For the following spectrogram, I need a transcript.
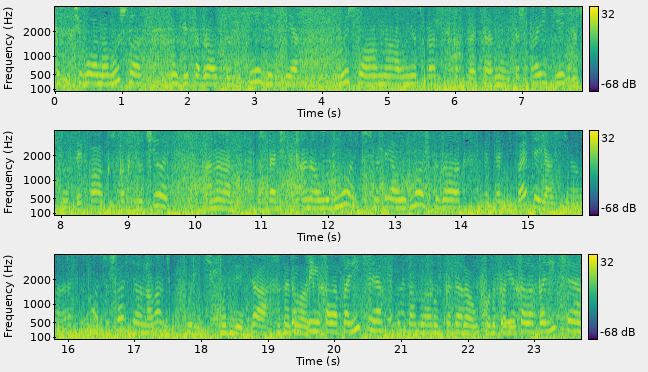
после чего она вышла, ну, здесь собрался соседи все, вышла она, у нее спрашивают, как бы это, ну, это же твои дети, что ты, как, как случилось. Она просто объясня... она улыбнулась, посмотрела, улыбнулась, сказала, это типа это я сделала. Развернулась, ушла, села на лавочку курить. Вот здесь? Да. Вот Потом приехала полиция, вот там лавочка, да. Да, у входа в. Приехала полиция,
